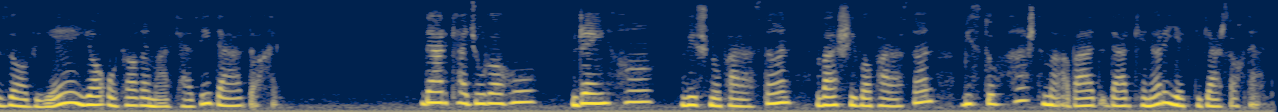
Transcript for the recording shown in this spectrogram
زاویه یا اتاق مرکزی در داخل. در کجوراهو جین ها ویشنو پرستان و شیوا پرستان 28 معبد در کنار یکدیگر ساختند.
